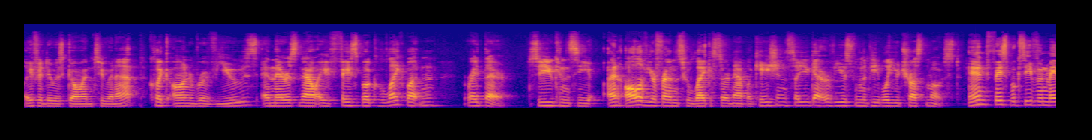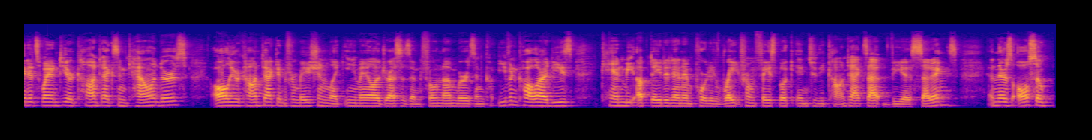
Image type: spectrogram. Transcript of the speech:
All you have to do is go into an app, click on reviews, and there is now a Facebook like button right there. So you can see and all of your friends who like a certain application, so you get reviews from the people you trust most. And Facebook's even made its way into your contacts and calendars. All your contact information like email addresses and phone numbers and even caller IDs can be updated and imported right from Facebook into the Contacts app via settings. And there's also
